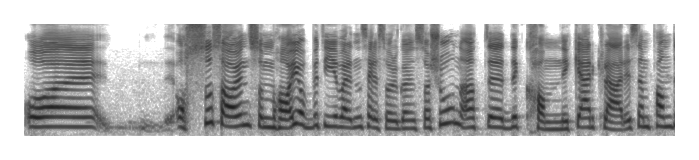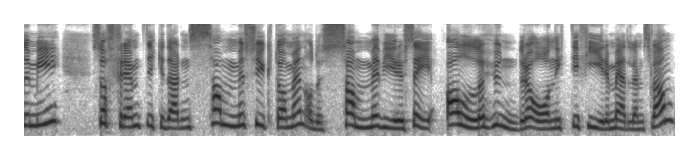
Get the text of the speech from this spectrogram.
og også sa hun, som har jobbet i Verdens helseorganisasjon, at eh, det kan ikke erklæres en pandemi så fremt ikke det er den samme sykdommen og det samme viruset i alle 194 medlemsland,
